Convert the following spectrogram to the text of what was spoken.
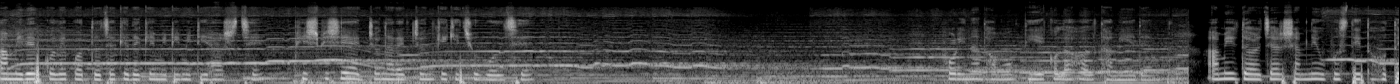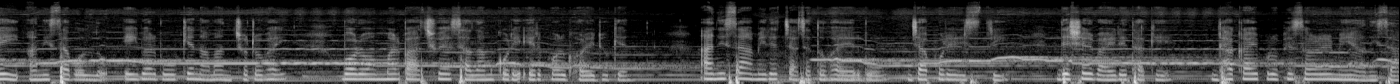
আমিরের কোলে পদ্মজাকে দেখে মিটিমিটি হাসছে। ফিসফিসে একজন আরেকজনকে কিছু বলছে। ফরিনা ধমক দিয়ে কোলাহল থামিয়ে দেন। আমির দরজার সামনে উপস্থিত হতেই আনিসা বলল, এইবার বউকে নামান ছোট ভাই। বড় আম্মার পা ছুঁয়ে সালাম করে এরপর ঘরে ঢুকেন। আনিসা আমিরের চাচাতো ভাইয়ের বউ, জাফরের স্ত্রী। দেশের বাইরে থাকে। ঢাকায় প্রফেসরের মেয়ে আনিসা।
